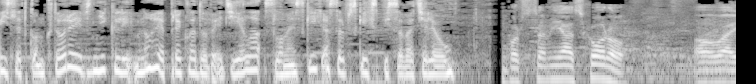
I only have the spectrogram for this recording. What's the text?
výsledkom ktorej vznikli mnohé prekladové diela slovenských a srbských spisovateľov. Pošto sam ja skoro ovaj,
